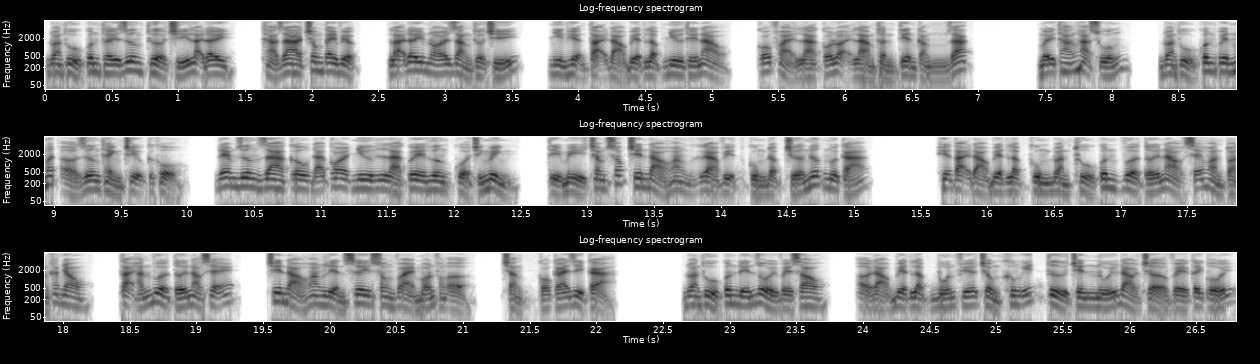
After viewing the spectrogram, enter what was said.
đoàn thủ quân thấy dương thừa chí lại đây, thả ra trong tay việc, lại đây nói rằng, thừa chí, nhìn hiện tại đảo biệt lập như thế nào, có phải là có loại làm thần tiên cảm giác? Mấy tháng hạ xuống, đoàn thủ quân quên mất ở dương thành chịu cực khổ, đem dương ra câu đã coi như là quê hương của chính mình, tỉ mỉ chăm sóc trên đảo hoang gà vịt cùng đập chứa nước nuôi cá. Hiện tại đảo biệt lập cùng đoàn thủ quân vừa tới nào sẽ hoàn toàn khác nhau, tại hắn vừa tới nào sẽ, trên đảo hoang liền xây xong vài món phòng ở, chẳng có cái gì cả. Đoàn thủ quân đến rồi về sau ở đảo biệt lập bốn phía trồng không ít từ trên núi đảo trở về cây cối,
